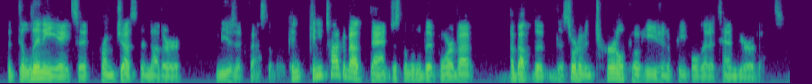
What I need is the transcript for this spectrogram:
that delineates it from just another music festival. Can can you talk about that just a little bit more about about the the sort of internal cohesion of people that attend your events?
